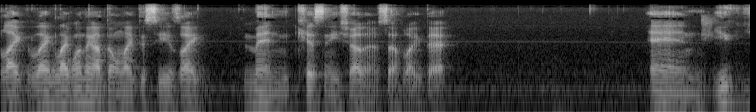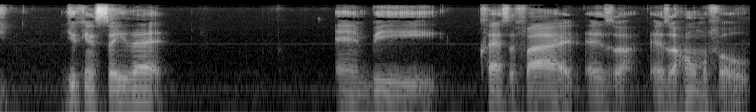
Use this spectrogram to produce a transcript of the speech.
like like like one thing i don't like to see is like men kissing each other and stuff like that and you you, you can say that and be classified as a as a homophobe.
